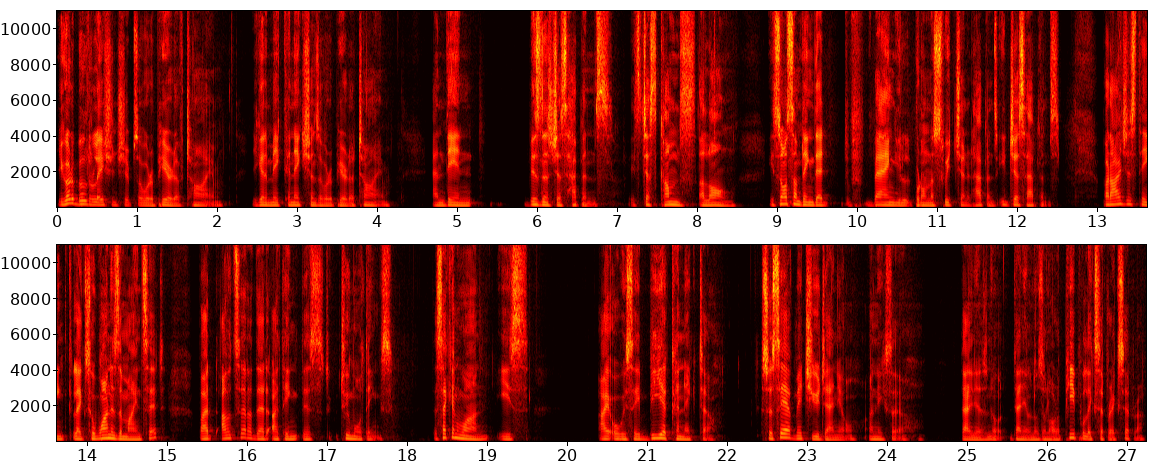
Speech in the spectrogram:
You got to build relationships over a period of time. You got to make connections over a period of time, and then business just happens. It just comes along. It's not something that bang you put on a switch and it happens. It just happens. But I just think like so one is the mindset, but outside of that I think there's two more things. The second one is I always say be a connector. So say I've met you Daniel and you say oh, Daniel knows, Daniel knows a lot of people etc etc.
